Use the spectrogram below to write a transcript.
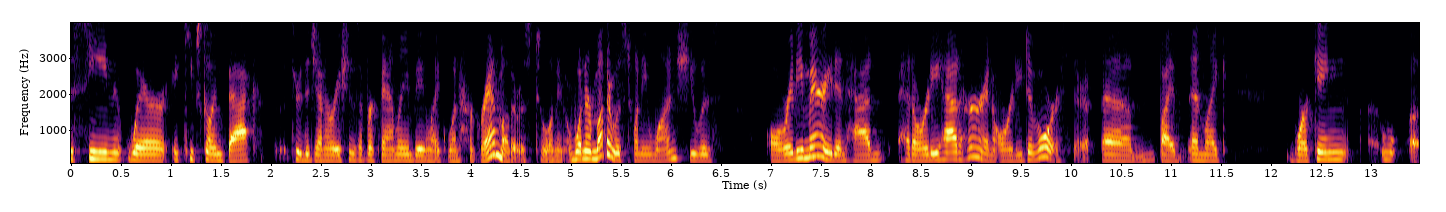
the scene where it keeps going back through the generations of her family and being like when her grandmother was 20 when her mother was 21 she was already married and had had already had her and already divorced um by and like working uh,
